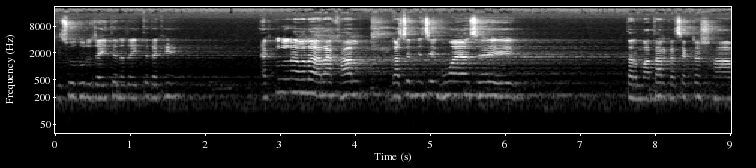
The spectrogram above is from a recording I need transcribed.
কিছু দূর যাইতে না যাইতে দেখে একলাওয়ালা রাখাল গাছের নিচে ঘুমায় আছে। তার মাথার কাছে একটা সাপ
